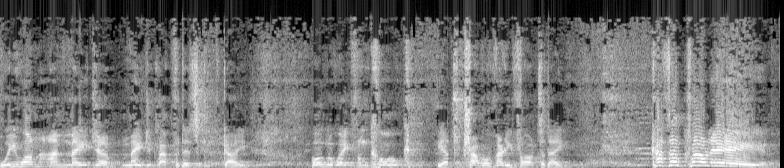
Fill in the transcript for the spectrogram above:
we won a major, major clap for this guy, all the way from Cork. He had to travel very far today. Cathal Crowley!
